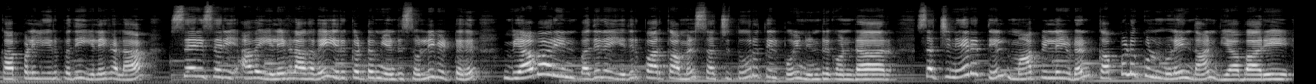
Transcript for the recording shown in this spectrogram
கப்பலில் இருப்பது இலைகளா? சரி சரி அவை இலைகளாகவே இருக்கட்டும் என்று சொல்லிவிட்டு வியாபாரியின் பதிலை எதிர்பார்க்காமல் சற்று தூரத்தில் போய் நின்று கொண்டார். சற்று நேரத்தில் மாப்பிள்ளையுடன் கப்பலுக்குள் நுழைந்தான் வியாபாரி.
